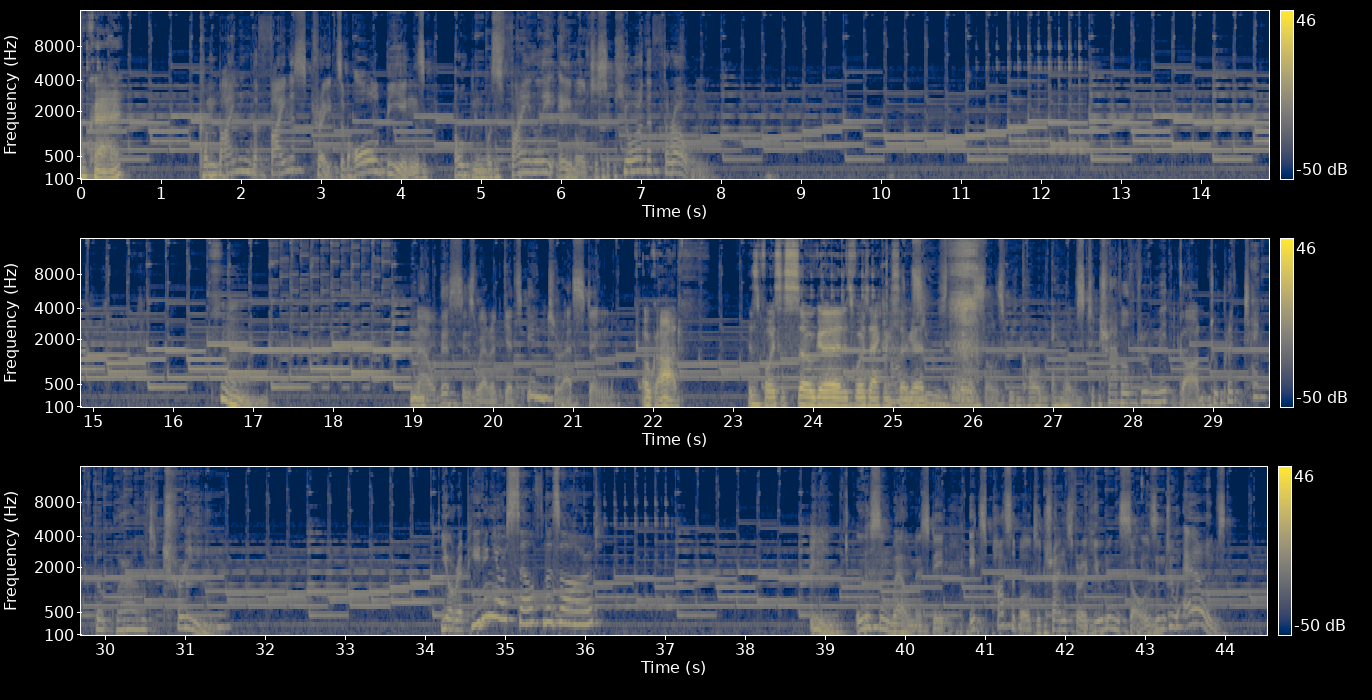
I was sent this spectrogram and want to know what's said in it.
Okay. Combining the finest traits of all beings, Odin was finally able to secure the throne. Hmm. Now this is where it gets interesting. Oh god. His voice is so good. His voice acting's so Gods good. use the vessels we call elves to travel through Midgard to protect the world tree. You're repeating yourself, Lezard. Listen well, Misty. It's possible to transfer human souls into elves.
